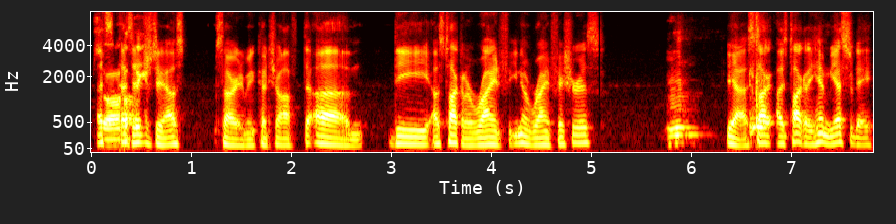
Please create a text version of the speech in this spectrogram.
so that's, that's interesting. I was sorry to be cut you off. The, um, the I was talking to Ryan. You know Ryan Fisher is. Mm-hmm. Yeah, I was, talk, I was, talking to him yesterday,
